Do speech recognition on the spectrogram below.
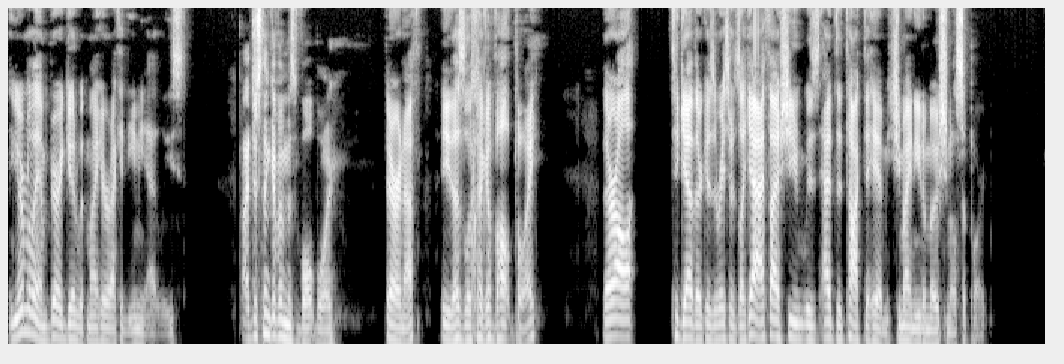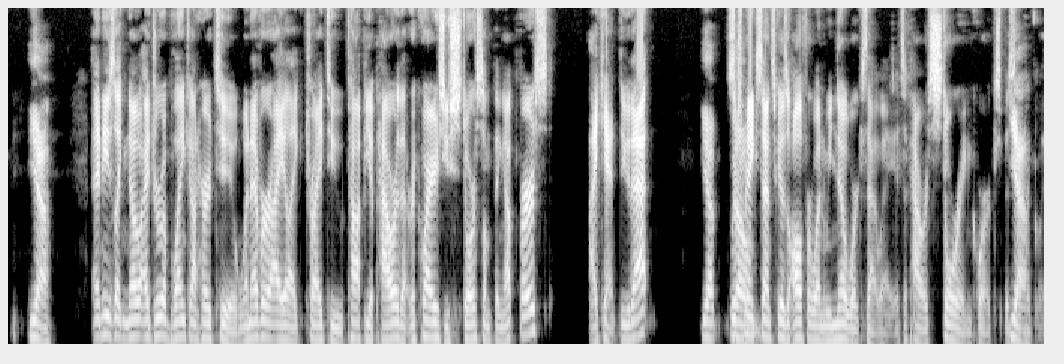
Normally, I'm very good with My Hero Academia, at least. I just think of him as Vault Boy. Fair enough. He does look like a vault boy. They're all together because Eraserhead's like, yeah, I thought she was had to talk to him. She might need emotional support. Yeah. And he's like, no, I drew a blank on her too. Whenever I like try to copy a power that requires you store something up first, I can't do that. Yep. which so makes sense because All for One we know works that way. It's a power storing quirk specifically.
